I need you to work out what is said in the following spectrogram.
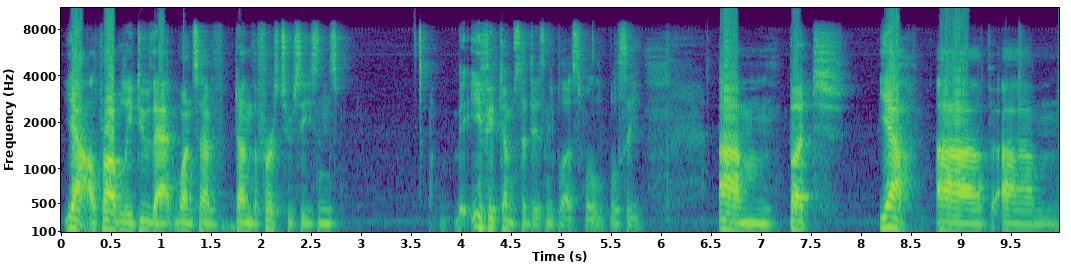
yeah, I'll probably do that once I've done the first two seasons. If it comes to Disney Plus, we'll we'll see. Um, but yeah, uh, um,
